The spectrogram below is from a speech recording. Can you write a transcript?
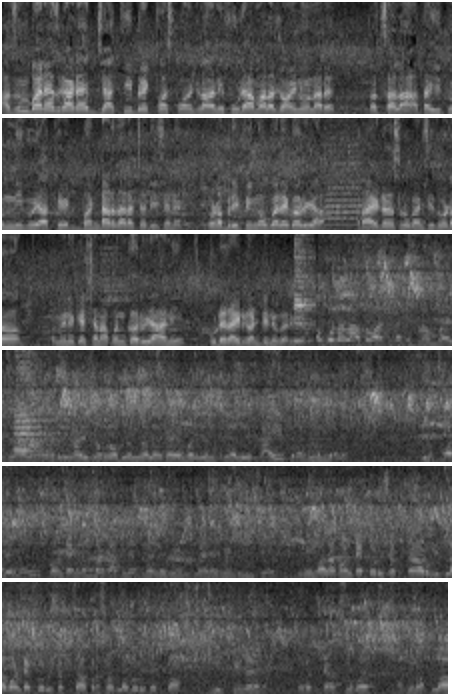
अजून बऱ्याच गाड्या आहेत ज्या की ब्रेकफास्ट पॉईंटला आणि पुढे आम्हाला जॉईन होणार आहेत. तर चला आता इथून निघूया थेट भंडारदाराच्या दिशेने. थोडं ब्रीफिंग वगैरे करूया. रायडर्स लोकांशी थोडं कम्युनिकेशन आपण करूया आणि पुढे राईड कंटिन्यू करूया. कोणाला असं वाटलं की थांबायचं गाडीचा प्रॉब्लेम झाला काय इमर्जन्सी आली काही प्रॉब्लेम झाला ग्रुपमध्ये मी कॉन्टॅक्ट नंबर टाकलेत मॅनेजमेंट मॅनेजमेंट टीमचे तुम्ही मला कॉन्टॅक्ट करू शकता रोहितला कॉन्टॅक्ट करू शकता प्रसादला करू शकता निखिल आहे. परत त्याचसोबत अजून आपला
